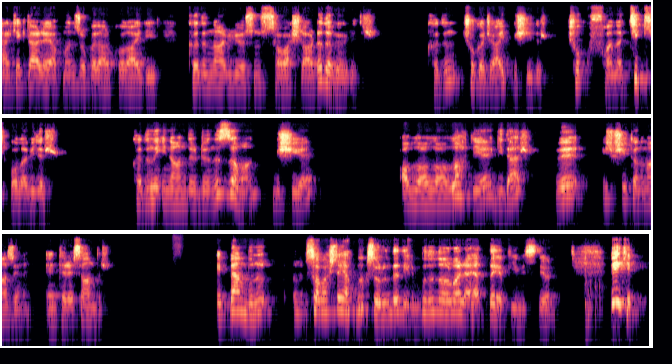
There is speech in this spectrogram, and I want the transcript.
erkeklerle yapmanız o kadar kolay değil. Kadınlar biliyorsunuz savaşlarda da böyledir. Kadın çok acayip bir şeydir. Çok fanatik olabilir. Kadını inandırdığınız zaman bir şeye Allah Allah Allah diye gider ve hiçbir şey tanımaz yani. Enteresandır. E ben bunu savaşta yapmak zorunda değilim. Bunu normal hayatta yapayım istiyorum. Peki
